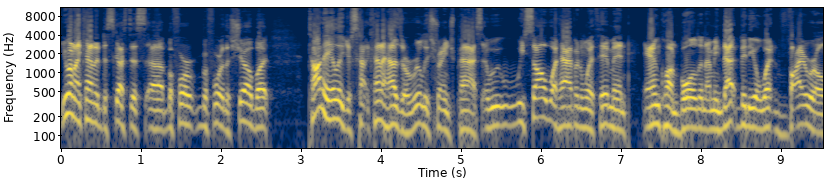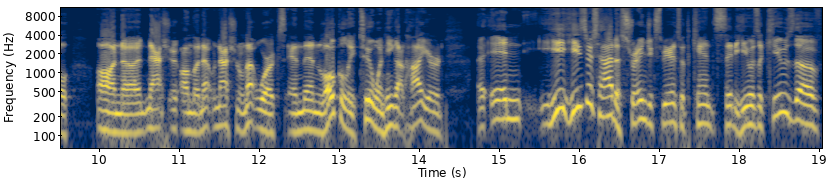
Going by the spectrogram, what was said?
you and I kind of discussed this uh, before before the show, but. Todd Haley just kind of has a really strange past. We, we saw what happened with him and Anquan Boldin. I mean, that video went viral on uh, nas- on the national networks and then locally too when he got hired. Uh, and he he's just had a strange experience with Kansas City. He was accused of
